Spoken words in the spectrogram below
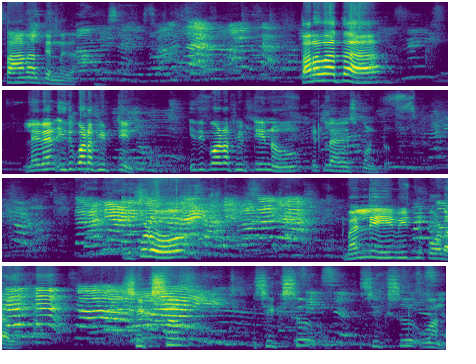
స్థానాలు తిన్నగా. తర్వాత లెవెన్ ఇది కూడా ఫిఫ్టీన్. ఇది కూడా ఫిఫ్టీన్ ఇట్లా వేసుకుంటూ. ఇప్పుడు మళ్ళీ వీటిని కూడాలి. Six six six one.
